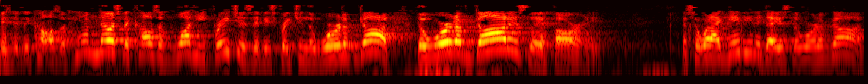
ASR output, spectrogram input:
Is it because of him? No, it's because of what he preaches if he's preaching the Word of God. The Word of God is the authority. And so what I give you today is the Word of God.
